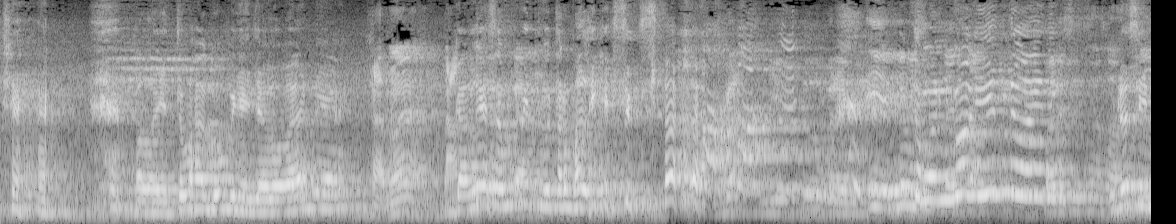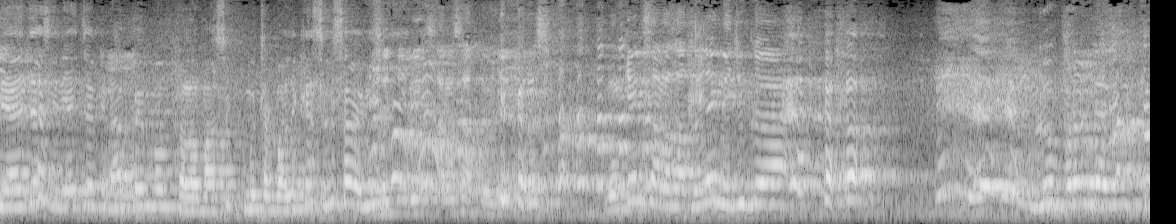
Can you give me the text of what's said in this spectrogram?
Kalau itu mah gue punya jawabannya. karena Gangnya kan. sempit, muter baliknya susah. Gitu mereka. Iya, itu Temen gue gitu aja. susah Udah sini aja, sini aja. Kenapa emang kalau masuk muter baliknya susah Bisa gitu? jadi salah satunya. Terus mungkin salah satunya ini juga. Gue pernah gitu.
